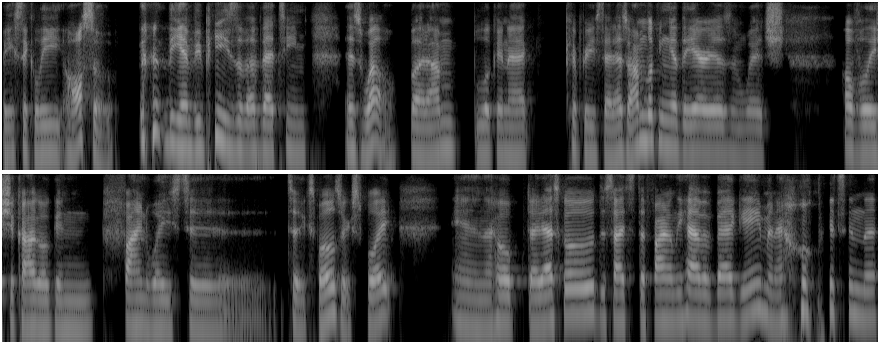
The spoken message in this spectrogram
basically also the MVPs of, of that team as well. But I'm looking at Capri Caprice So I'm looking at the areas in which hopefully Chicago can find ways to to expose or exploit. And I hope Dydasco decides to finally have a bad game, and I hope it's in the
